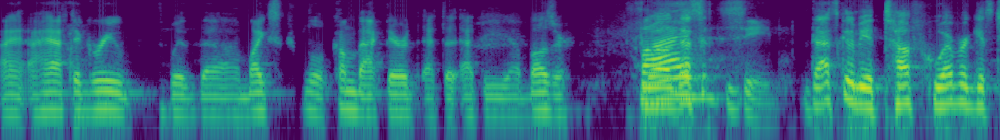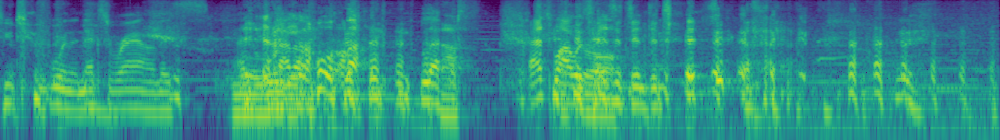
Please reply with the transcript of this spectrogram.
I, I have to agree with uh, Mike's little comeback there at the at the uh, buzzer. Well, five that's- seed. That's going to be a tough. Whoever gets two two four in the next round, it's No not a whole lot left. That's why I was hesitant to.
